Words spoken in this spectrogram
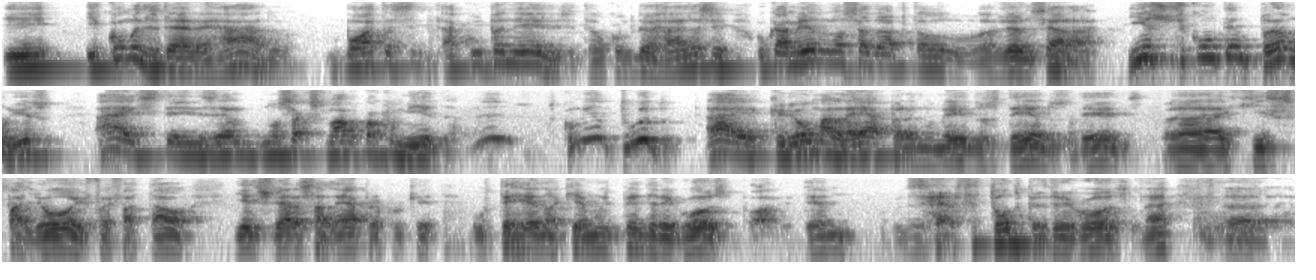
E, e como eles deram errado, bota-se a culpa neles. Então, como deu errado, assim, o camelo não se adapta ao ver no Ceará. E isso ficou um tempão, isso. Ah, eles, eles não se acostumavam com a comida. Comiam tudo. Ah, criou uma lepra no meio dos dedos deles, uh, que se espalhou e foi fatal. E eles tiveram essa lepra porque o terreno aqui é muito pedregoso. Pô, o, terreno, o deserto é todo pedregoso, né? Uh,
